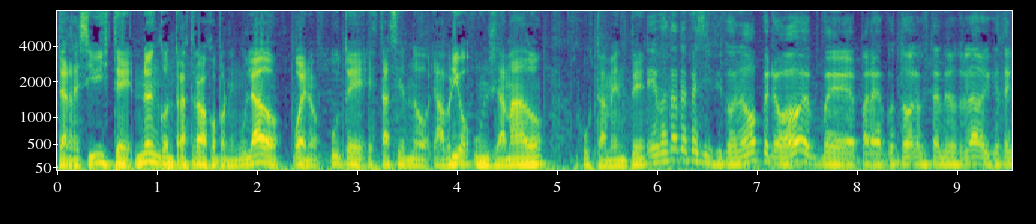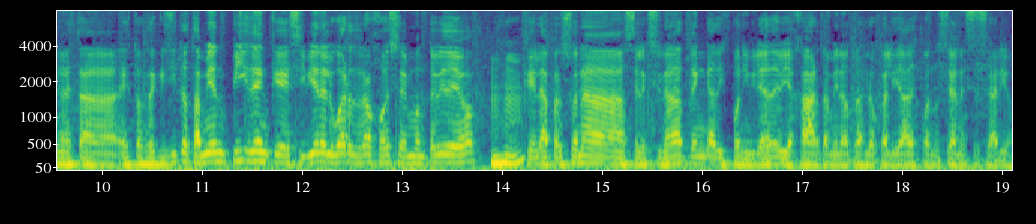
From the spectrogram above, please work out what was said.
te recibiste, no encontrás trabajo por ningún lado, bueno, UTE está haciendo, abrió un llamado justamente. Es bastante específico, ¿no? Pero eh, para todos los que están del otro lado y que tengan esta, estos requisitos, también piden que si bien el lugar de trabajo es en Montevideo, que la persona seleccionada tenga disponibilidad de viajar también a otras localidades cuando sea necesario.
